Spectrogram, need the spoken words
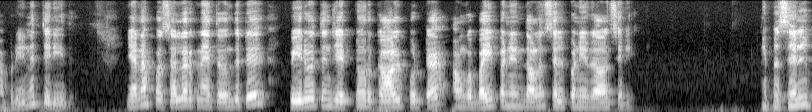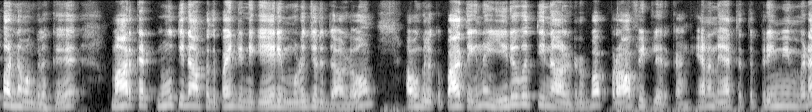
அப்படின்னு தெரியுது. ஏன்னா இப்போ செல்லருக்கு நேற்று வந்துட்டு இப்போ இருபத்தஞ்சி எட்நூறு கால் போட்ட அவங்க பை பண்ணியிருந்தாலும் செல் பண்ணியிருந்தாலும் சரி. இப்போ செல் பண்ணவங்களுக்கு மார்க்கெட் நூற்றி நாற்பது பாயிண்ட் இன்னைக்கு ஏறி முடிஞ்சிருந்தாலும் அவங்களுக்கு பார்த்தீங்கன்னா இருபத்தி நாலு ரூபாய் ப்ராஃபிட்டில் இருக்காங்க. ஏன்னா நேற்று ப்ரீமியம் விட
